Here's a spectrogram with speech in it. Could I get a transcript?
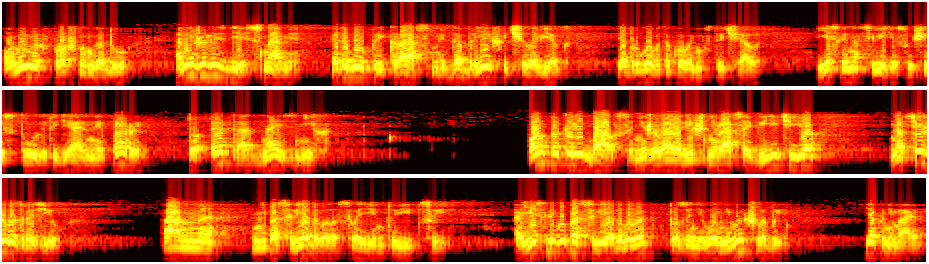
Он умер в прошлом году. Они жили здесь, с нами. Это был прекрасный, добрейший человек. Я другого такого не встречала. Если на свете существуют идеальные пары, то это одна из них. Он поколебался, не желая лишний раз обидеть ее, но все же возразил. Анна не последовала своей интуиции. А если бы последовала, то за него не вышло бы. Я понимаю.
